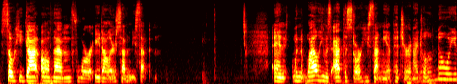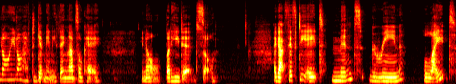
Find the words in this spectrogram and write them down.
So he got all them for $8.77. And when while he was at the store, he sent me a picture and I told him, "No, you know, you don't have to get me anything. That's okay." You know, but he did. So I got 58 mint green light.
